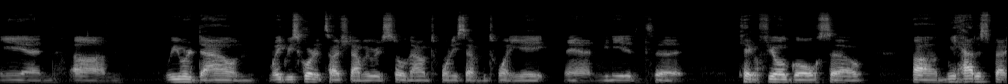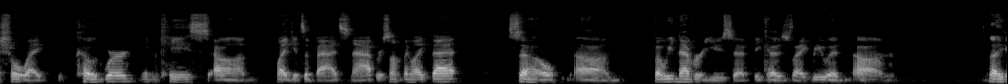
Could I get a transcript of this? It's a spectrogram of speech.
and um, we were down like we scored a touchdown we were still down 27 to 28 and we needed to kick a field goal. So um, we had a special like code word in case um, like it's a bad snap or something like that. So, um, but we never used it because like we would um, like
